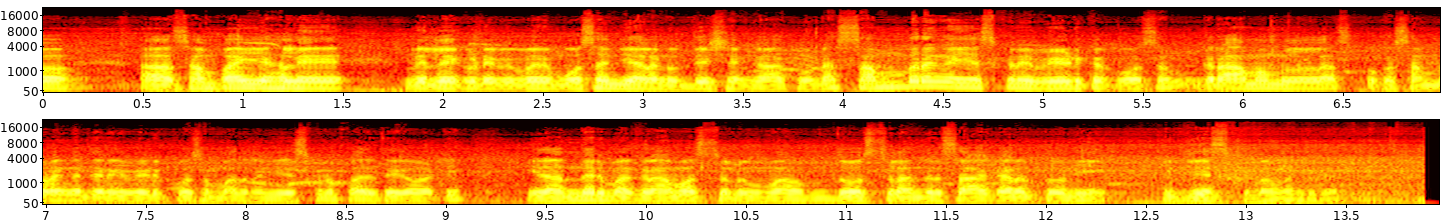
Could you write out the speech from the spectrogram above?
సంపాయాలే సంపాదించాలి లేకుంటే ఎవరి మోసం చేయాలనే ఉద్దేశం కాకుండా సంబరంగా చేసుకునే వేడుక కోసం గ్రామంలో ఒక సంబరంగా జరిగే వేడుక కోసం మాత్రం చేసుకున్న పద్ధతి కాబట్టి ఇది అందరి మా గ్రామస్తులు మా దోస్తులు అందరి సహకారంతో ఇది చేసుకున్నామండి ఇక.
